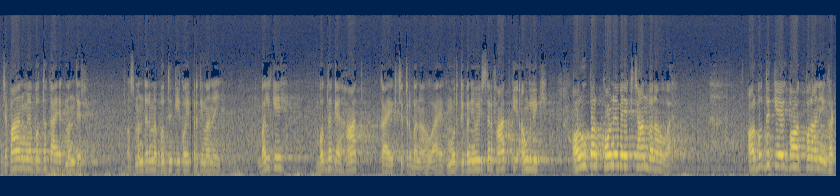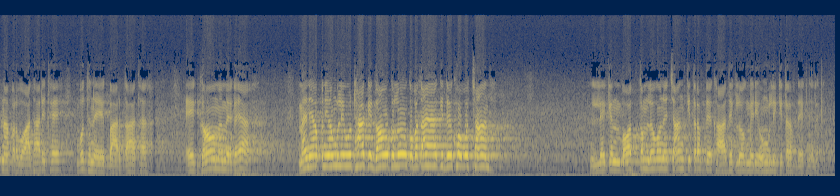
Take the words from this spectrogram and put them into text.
जापान में बुद्ध का एक मंदिर है। उस मंदिर में बुद्ध की कोई प्रतिमा नहीं बल्कि बुद्ध के हाथ का एक चित्र बना हुआ है, एक मूर्ति बनी हुई, सिर्फ़ हाथ की अंगुली की, और ऊपर कोने में एक चाँद बना हुआ है। और बुद्ध की एक बहुत पुरानी घटना पर वो आधारित है। बुद्ध ने एक बार कहा था, एक गाँव में मैं गया, मैंने अपनी उंगली उठा के गाँव के लोगों को बताया कि देखो वो चाँद लेकिन बहुत कम लोगों ने चाँद की तरफ़ देखा, अधिक लोग मेरी उंगली की तरफ़ देखने लगे।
